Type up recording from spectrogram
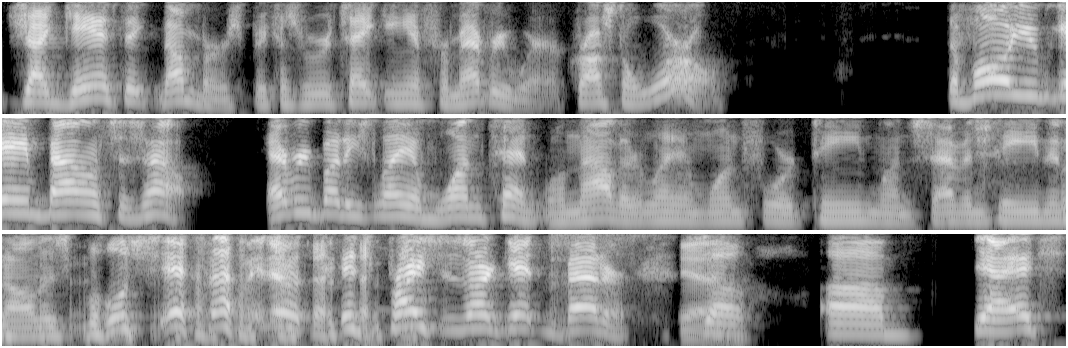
gigantic numbers because we were taking it from everywhere across the world. The volume game balances out. Everybody's laying 110. Well, now they're laying 114, 117, and all this bullshit. I mean, its prices are getting better. Yeah. So um, yeah, it's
